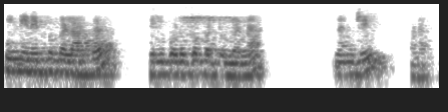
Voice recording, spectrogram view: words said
பின் இணைப்புகளாக இதில் கொடுக்கப்பட்டுள்ளன. நன்றி வணக்கம்.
